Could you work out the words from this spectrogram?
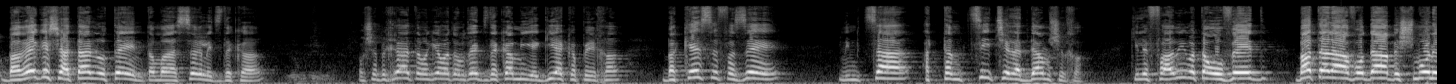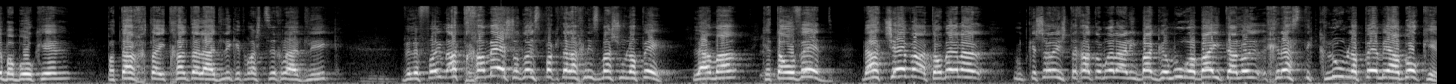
ברגע שאתה נותן את המעשר לצדקה, או שבכלל אתה מגיע ואתה נותן צדקה מיגיע כפיך, בכסף הזה נמצא התמצית של הדם שלך. כי לפעמים אתה עובד, באת לעבודה בשמונה בבוקר, פתחת, התחלת להדליק את מה שצריך להדליק, ולפעמים עד חמש עוד לא הספקת להכניס משהו לפה. למה? כי אתה עובד. ועד שבע, אתה אומר לה, מתקשר לאשתך, אתה אומר לה, אני בא גמור הביתה, לא הכנסתי כלום לפה מהבוקר.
